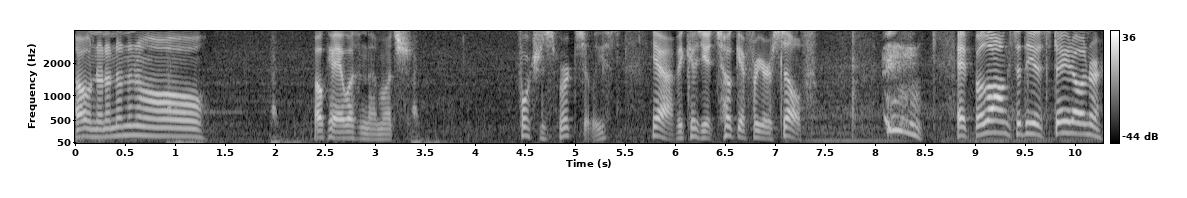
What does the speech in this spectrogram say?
Oh, no, no, no, no, no. Okay, it wasn't that much. Fortune smirks, at least. Yeah, because you took it for yourself. it belongs to the estate owner.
